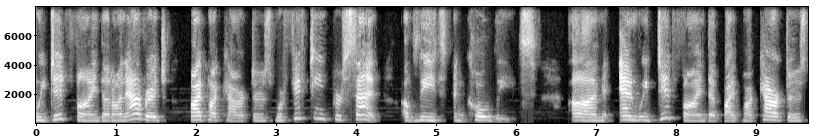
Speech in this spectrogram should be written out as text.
we did find that on average, BIPOC characters were 15% of leads and co-leads. Um, and we did find that BIPOC characters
